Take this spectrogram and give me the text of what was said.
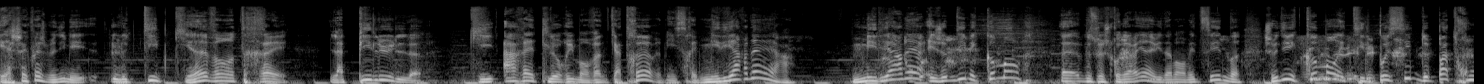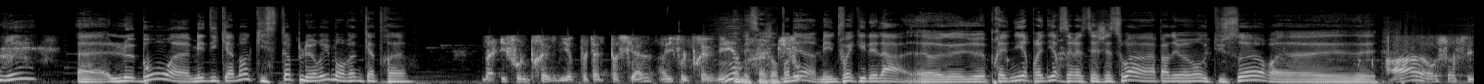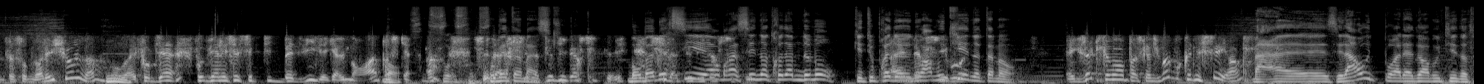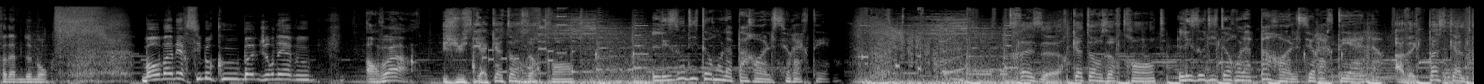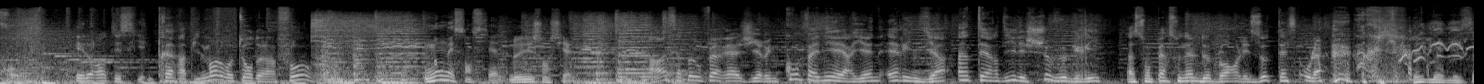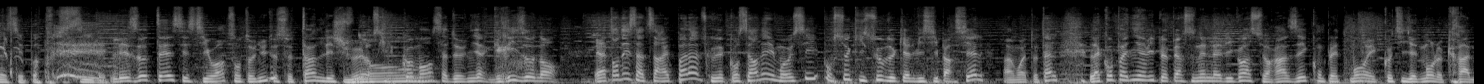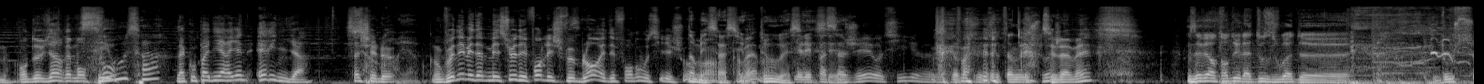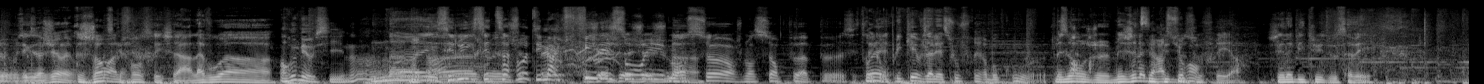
Et à chaque fois je me dis mais le type qui inventerait la pilule qui arrête le rhume en 24 heures, mais il serait milliardaire. Milliardaire. Et je me dis mais comment euh, parce que je connais rien évidemment en médecine. Je me dis mais comment est-il possible de pas trouver euh, le bon euh, médicament qui stoppe le rhume en 24 heures? Ben, il faut le prévenir, peut-être, Pascal. hein, il faut le prévenir. non mais ça j'entends faut- bien, mais une fois qu'il est là, euh, prévenir, prévenir, c'est rester chez soi. hein, à partir du moment où tu sors, euh, Ah, alors ça, c'est une façon de voir les choses. Hein. Bon, ouais, il faut bien, faut bien laisser ses petites bêtes vives également, Pascal. hein. faut, faut la- mettre un masque. Bon bah merci et biodiversité. embrassez Notre-Dame-de-Mont, qui est tout près de Ah, Noirmoutier notamment. Exactement, Pascal. Je vois que vous connaissez. Hein. Bah euh, c'est la route pour aller à Noirmoutier, Notre-Dame-de-Mont. Bon bah merci beaucoup, bonne journée à vous. Au revoir. Jusqu'à 14h30, Les auditeurs ont la parole sur RTL. 13h, 14h30, Les auditeurs ont la parole sur RTL. avec Pascal Pro. Et Laurent Tessier. Très rapidement, le retour de l'info. Non essentiel. Non essentiel. Ah, ça peut vous faire réagir. Une compagnie aérienne, Air India, interdit les cheveux gris à son personnel de bord. Les hôtesses. Oula non mais ça c'est pas possible. Les hôtesses et stewards sont tenus de se teindre les cheveux Non. lorsqu'ils commencent à devenir grisonnants. Et attendez, ça ne s'arrête pas là, parce que vous êtes concernés, et moi aussi. Pour ceux qui souffrent de calvitie partielle, un mois total, la compagnie invite le personnel navigant à se raser complètement et quotidiennement le crâne. On devient vraiment C'est fou. où ça? La compagnie aérienne Air India. Sachez-le. Donc venez, mesdames, messieurs, défendre les cheveux blancs et défendons aussi les chauves. Non mais hein, ça quand même. surtout. Mais c'est- les c'est- passagers aussi, euh, doivent se teindre les cheveux. C'est jamais. Vous avez entendu la douce voix de Douce, vous exagérez. Jean-Alphonse Richard, la voix. Enrhumé aussi, non? Non, c'est lui, Ah, c'est de sa je- faute, il m'a je- son je- Je m'en sors, je m'en sors peu à peu. C'est très Ouais. compliqué, vous allez souffrir beaucoup. euh. Mais non, je, mais j'ai C'est l'habitude de souffrir. J'ai l'habitude, vous savez.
